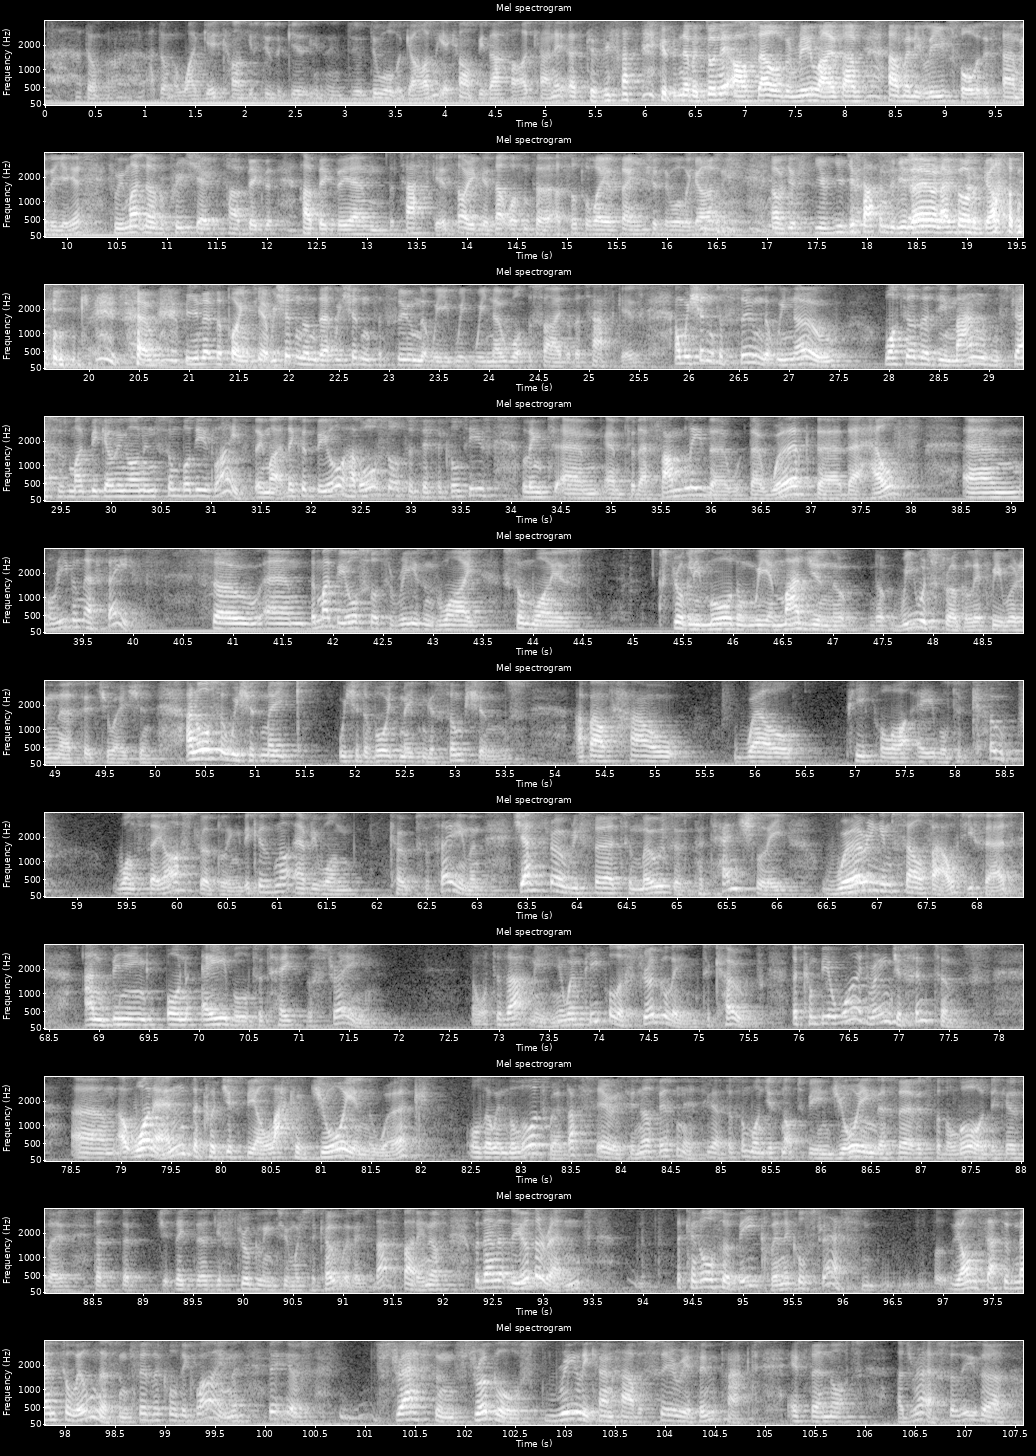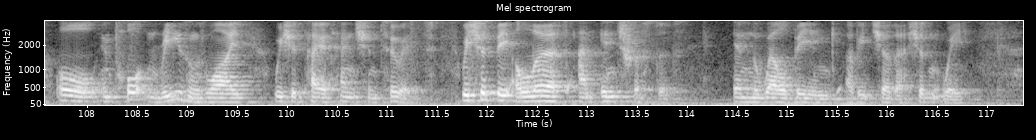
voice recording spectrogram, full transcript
I don't know, don't know why Gid can't just do the do, do all the gardening. It can't be that hard, can it? That's because we've because we've never done it ourselves and realised how, how many leaves fall at this time of the year. So we might not have appreciated how big the how big the um, the task is. Sorry, Gid, that wasn't a, a subtle way of saying you should do all the gardening. I just you, you just happened to be there and I thought of gardening. so you know the point. Yeah, we shouldn't under, we shouldn't assume that we, we, we know what the size of the task is, and we shouldn't assume that we know what other demands and stresses might be going on in somebody's life. They might, they could be all have all sorts of difficulties linked um, um, to their family, their their work, their their health, um, or even their faith. So um, there might be all sorts of reasons why someone is struggling more than we imagine that, that we would struggle if we were in their situation. And also we should make we should avoid making assumptions about how well people are able to cope once they are struggling because not everyone copes the same. And Jethro referred to Moses potentially wearing himself out, he said, and being unable to take the strain. Now, what does that mean? You know, when people are struggling to cope, there can be a wide range of symptoms. Um, at one end, there could just be a lack of joy in the work, although in the Lord's work, that's serious enough, isn't it? Yeah, for someone just not to be enjoying their service for the Lord because they, they, they're just struggling too much to cope with it, so that's bad enough. But then at the other end, there can also be clinical stress, the onset of mental illness and physical decline. You know, stress and struggles really can have a serious impact if they're not addressed. So these are all important reasons why we should pay attention to it. We should be alert and interested in the well being of each other, shouldn't we?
